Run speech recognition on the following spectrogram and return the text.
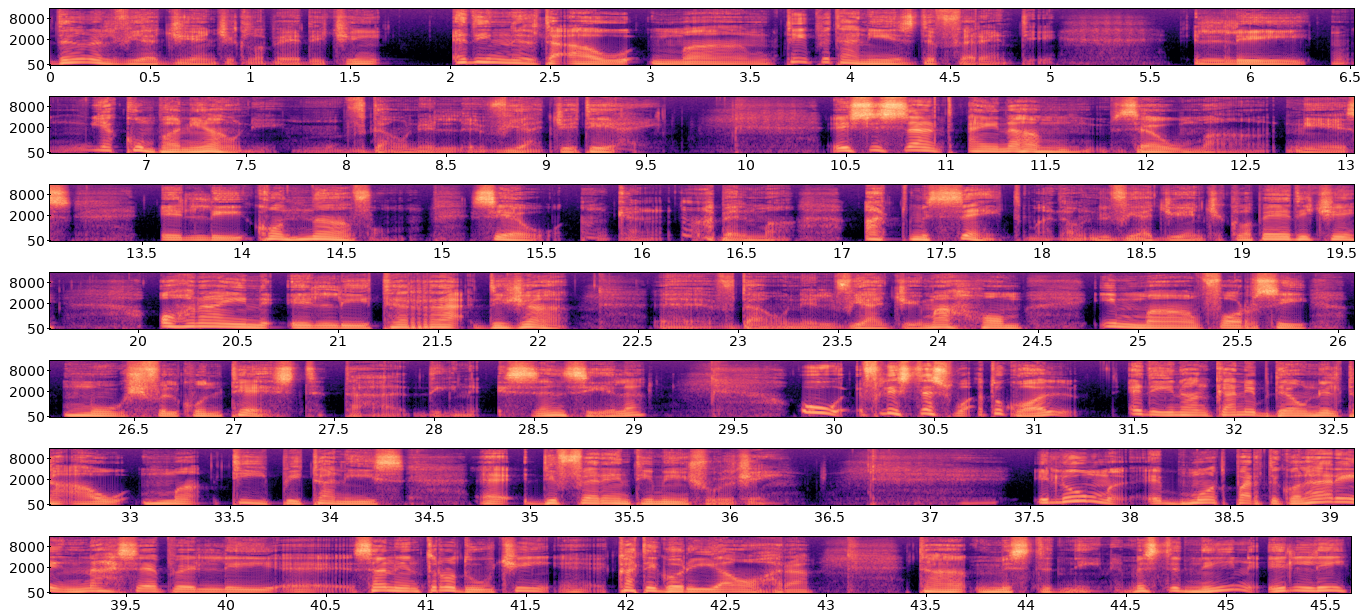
F'dan il-vjaġġi enċiklopedici edin niltaqgħu ma' tipi ta' nies differenti li jakkumpanjawni f'dawn il-vjaġġi tiegħi. Is-sissart għajnam sew ma' nies illi kont nafhom sew anka qabel ma qatt missejt ma' dawn il-vjaġġi enċiklopedici, oħrajn illi terraq diġà eh, f'dawn il-vjaġġi magħhom imma forsi mhux fil-kuntest ta' din is-sensiela, u fl-istess waqt ukoll edin anka nibdew niltaqgħu ma' tipi ta' nies eh, differenti minn xulxin. Illum b'mod partikolari naħseb li eh, san introduċi eh, kategorija oħra ta' mistednin. Mistednin illi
